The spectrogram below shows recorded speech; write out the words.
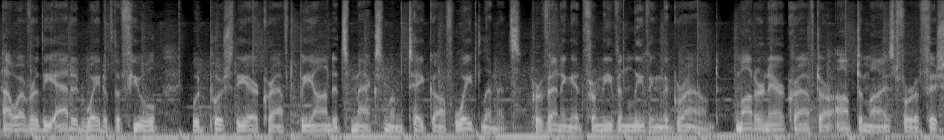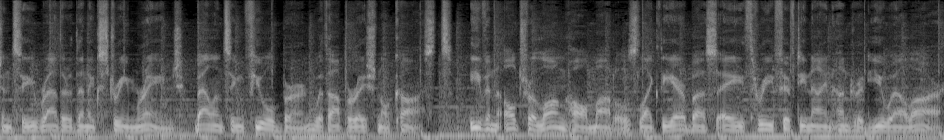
However, the added weight of the fuel would push the aircraft beyond its maximum takeoff weight limits, preventing it from even leaving the ground. Modern aircraft are optimized for efficiency rather than extreme range, balancing fuel burn with operational costs. Even ultra-long-haul models like the Airbus A350-900 ULR,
